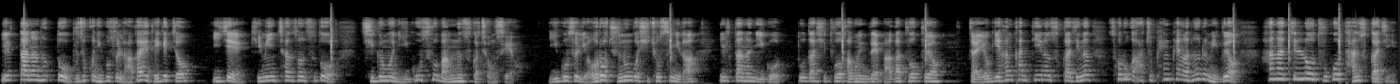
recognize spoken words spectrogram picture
일단은 흑도 무조건 이곳을 나가야 되겠죠. 이제 김인찬 선수도 지금은 이곳으로 막는 수가 정수예요. 이곳을 열어주는 것이 좋습니다. 일단은 이곳 또다시 두어가고 있는데 막아두었고요. 자, 여기 한칸 띄는 수까지는 서로가 아주 팽팽한 흐름이고요. 하나 찔러 두고 단수까지.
